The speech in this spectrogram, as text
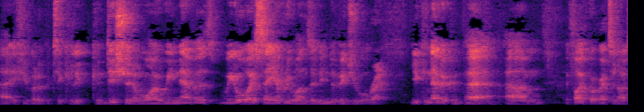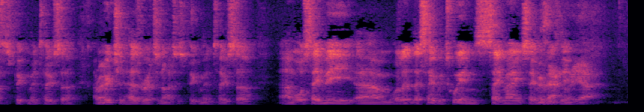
uh, if you've got a particular condition and why we never we always say everyone's an individual. Right. You can never compare. Um, if I've got retinitis pigmentosa and Right. Richard has retinitis pigmentosa, um, or say me, um, well let- let's say we're twins, same age, same Exactly. everything. Yeah.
